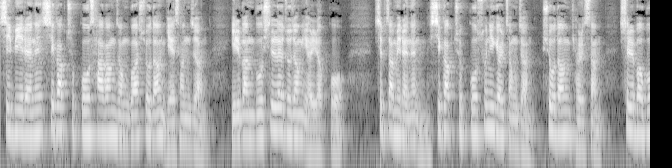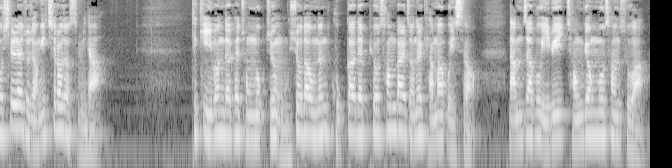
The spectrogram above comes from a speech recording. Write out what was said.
12일에는 시각축구 4강전과 쇼다운 예선전, 일반부 실내 조정이 열렸고 13일에는 시각축구 순위 결정전, 쇼다운 결선, 실버부 실내 조정이 치러졌습니다. 특히 이번 대회 종목 중 쇼다운은 국가대표 선발전을 겸하고 있어 남자부 1위 정경모 선수와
